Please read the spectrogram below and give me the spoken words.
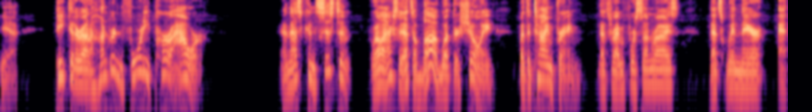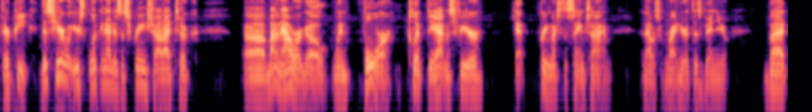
Yeah. Peaked at around 140 per hour. And that's consistent. Well, actually, that's above what they're showing. But the time frame, that's right before sunrise, that's when they're at their peak. This here, what you're looking at is a screenshot I took uh, about an hour ago when four clipped the atmosphere at pretty much the same time. And that was from right here at this venue. But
